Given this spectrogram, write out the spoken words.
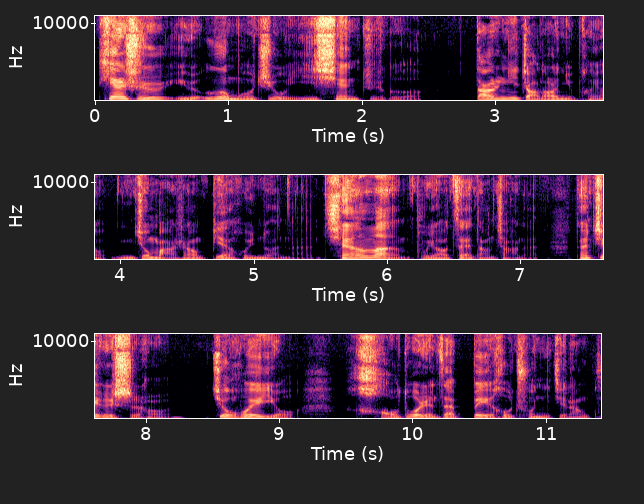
天使与恶魔只有一线之隔。当你找到了女朋友，你就马上变回暖男，千万不要再当渣男。但这个时候就会有好多人在背后戳你脊梁骨，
